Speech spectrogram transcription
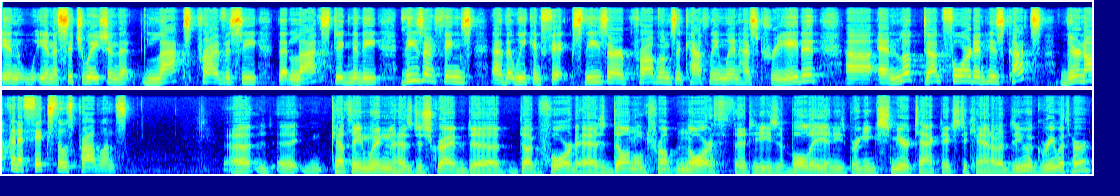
in in a situation that lacks privacy, that lacks dignity. These are things things uh, that we can fix. These are problems that Kathleen Wynne has created. Uh, and look, Doug Ford and his cuts, they're not going to fix those problems. Uh, uh, Kathleen Wynne has described uh, Doug Ford as Donald Trump North, that he's a bully and he's bringing smear tactics to Canada. Do you agree with her?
